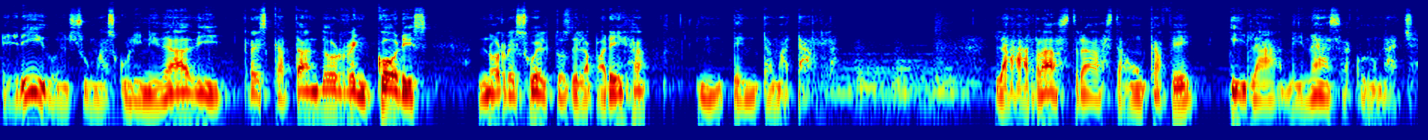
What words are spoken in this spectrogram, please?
herido en su masculinidad y rescatando rencores no resueltos de la pareja, intenta matarla. La arrastra hasta un café y la amenaza con un hacha.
